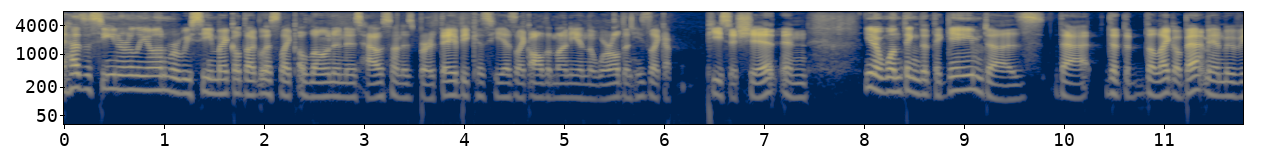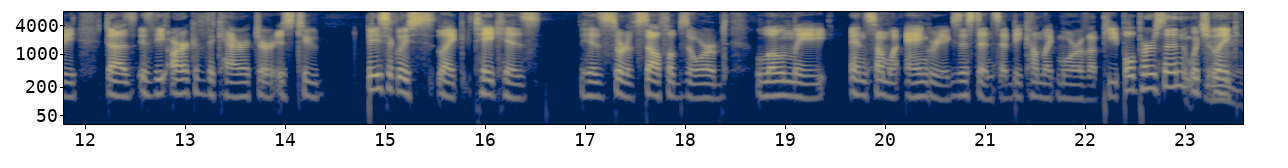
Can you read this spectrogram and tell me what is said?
has a scene early on where we see Michael Douglas like alone in his house on his birthday because he has like all the money in the world and he's like a piece of shit and you know one thing that the game does that that the, the Lego Batman movie does is the arc of the character is to basically like take his his sort of self-absorbed lonely and somewhat angry existence and become like more of a people person which like mm.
